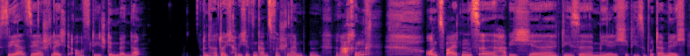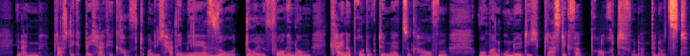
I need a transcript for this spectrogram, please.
sehr, sehr schlecht auf die Stimmbänder. Und dadurch habe ich jetzt einen ganz verschleimten Rachen. Und zweitens äh, habe ich äh, diese Milch, diese Buttermilch in einem Plastikbecher gekauft. Und ich hatte mir ja so doll vorgenommen, keine Produkte mehr zu kaufen, wo man unnötig Plastik verbraucht oder benutzt.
